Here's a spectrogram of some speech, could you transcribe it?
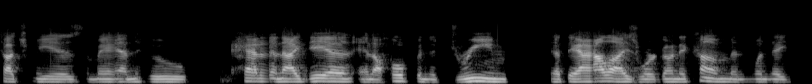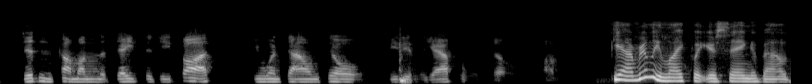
touched me is the man who had an idea and a hope and a dream that the Allies were going to come. And when they didn't come on the date that he thought, he went downhill immediately afterwards. So, um, yeah, I really like what you're saying about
